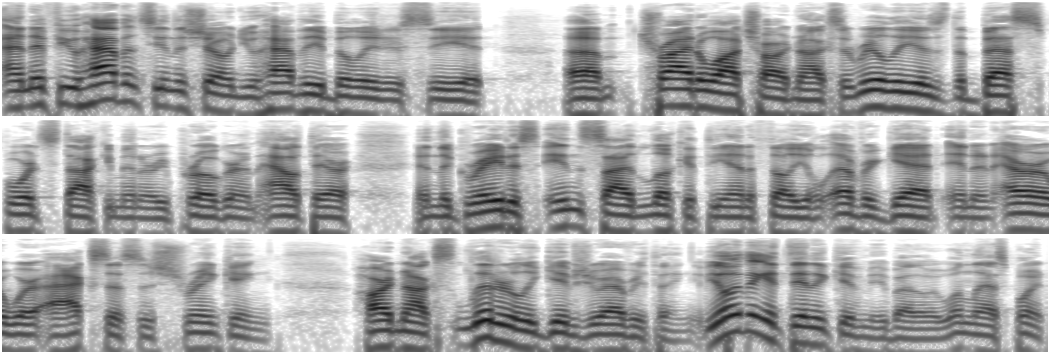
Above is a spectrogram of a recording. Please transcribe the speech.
and if you haven't seen the show and you have the ability to see it, um, try to watch Hard Knocks. It really is the best sports documentary program out there, and the greatest inside look at the NFL you'll ever get in an era where access is shrinking. Hard Knocks literally gives you everything. The only thing it didn't give me, by the way, one last point.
